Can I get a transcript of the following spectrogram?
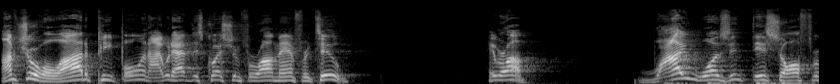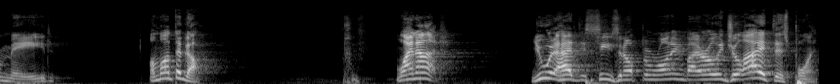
I'm sure a lot of people, and I would have this question for Rob Manfred too. Hey, Rob, why wasn't this offer made a month ago? why not? You would have had this season up and running by early July at this point.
